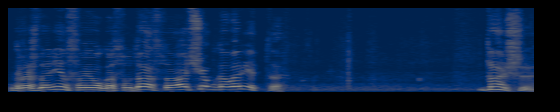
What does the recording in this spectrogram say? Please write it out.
гражданин своего государства. А о чем говорит-то? Дальше.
